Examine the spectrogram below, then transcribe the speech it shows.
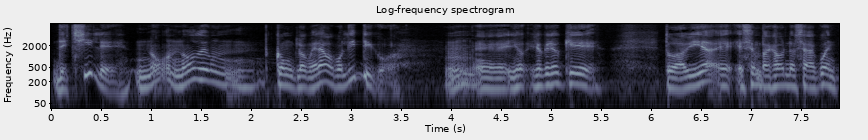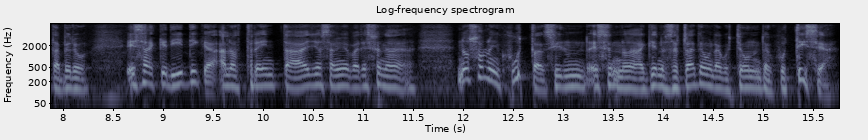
de Chile, no, no de un conglomerado político. Eh, yo, yo creo que todavía eh, ese embajador no se da cuenta, pero esa crítica a los 30 años a mí me parece una, no solo injusta, sino, aquí no se trata de una cuestión de justicia,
